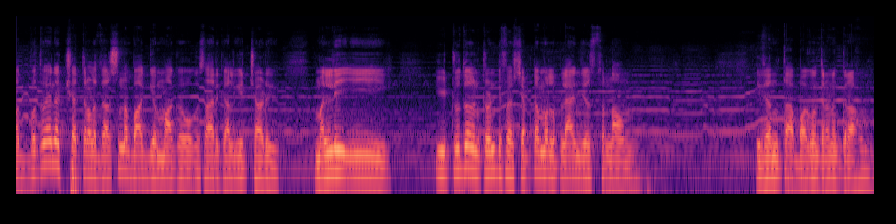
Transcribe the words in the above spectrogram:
అద్భుతమైన క్షేత్రాల దర్శన భాగ్యం మాకు ఒకసారి కలిగించాడు మళ్ళీ ఈ ఈ టూ థౌజండ్ ట్వంటీ ఫైవ్ సెప్టెంబర్లో ప్లాన్ చేస్తున్నాం. ఇదంతా భగవంతుని అనుగ్రహం.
